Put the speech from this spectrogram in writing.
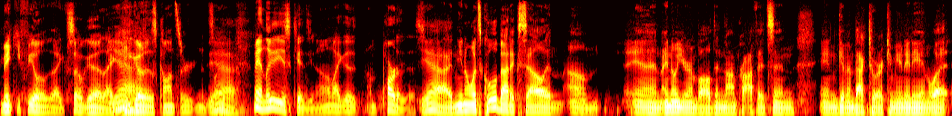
make you feel like so good. Like Yeah. you go to this concert and it's Yeah. like, man, look at these kids. You know, like this- I'm part of this. Yeah, and you know what's cool about Excel and um and I know you're involved in nonprofits and and giving back to our community and what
